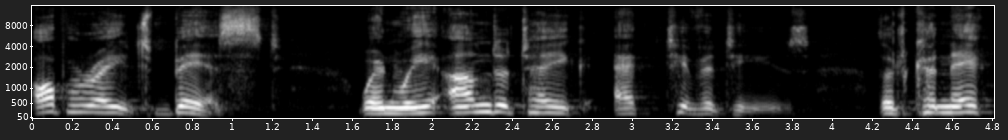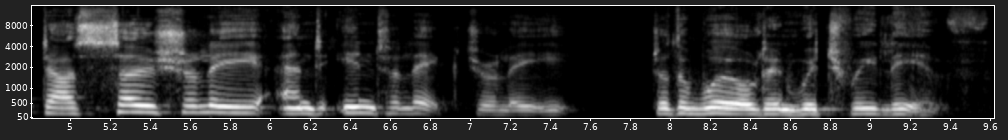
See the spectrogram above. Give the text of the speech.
operates best when we undertake activities that connect us socially and intellectually to the world in which we live.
